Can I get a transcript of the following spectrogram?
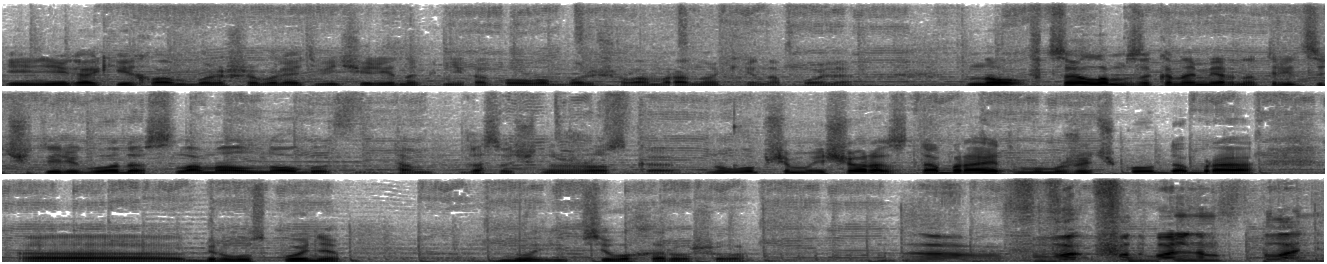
и никаких вам больше, блядь, вечеринок, никакого больше вам Раноки на поле. Но в целом закономерно. 34 года, сломал ногу, там достаточно жестко. Ну, в общем, еще раз, добра этому мужичку, добра э, Берлускони. Ну и всего хорошего. В футбольном плане.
